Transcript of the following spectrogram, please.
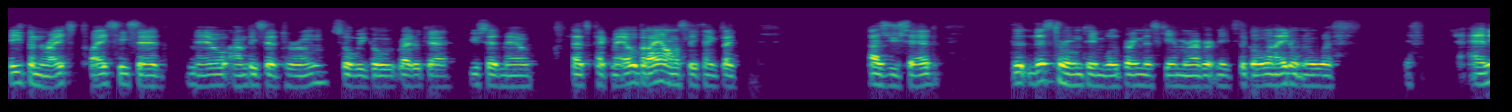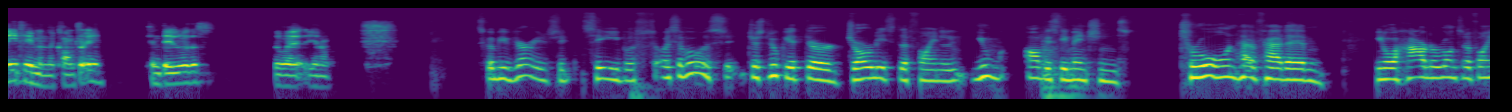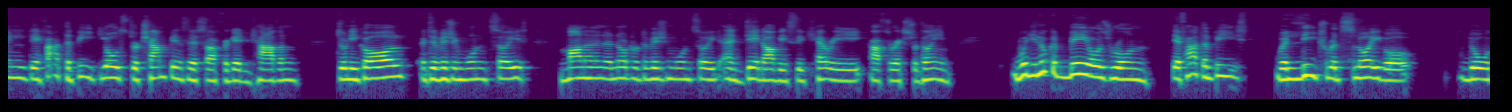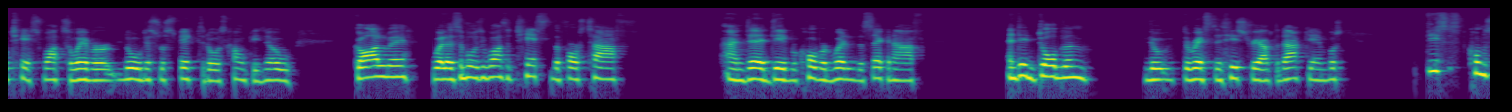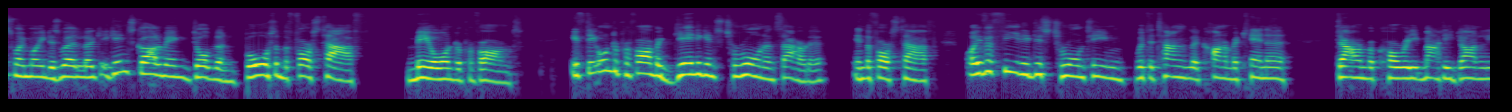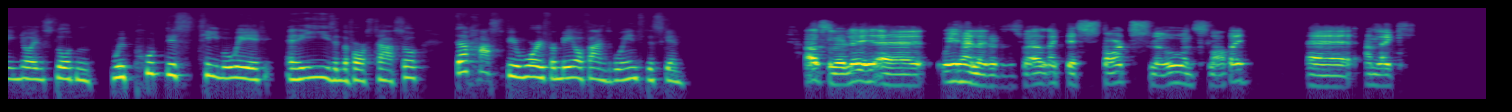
he's been right twice. He said Mayo, and he said Tyrone. So we go right. Okay, you said Mayo. Let's pick Mayo. But I honestly think like as you said, th- this Tyrone team will bring this game wherever it needs to go. And I don't know if if any team in the country can deal with it, the way you know. It's going to be very interesting to see, but I suppose just look at their journeys to the final. You obviously mentioned Tyrone have had um, you know, a harder run to the final. They've had to beat the Ulster champions this after getting Cavan, Donegal, a Division One side, Monaghan, another Division One side, and then obviously Kerry after extra time. When you look at Mayo's run, they've had to beat well Leitrim and Sligo no test whatsoever, no disrespect to those counties. No, Galway, well, I suppose it was a test in the first half, and uh, they recovered well in the second half. And then Dublin, the, rest is history after that game. But this comes to my mind as well. Like against Galway and Dublin, both in the first half, Mayo underperformed. If they underperform again against Tyrone on Saturday in the first half, I have a feeling this Tyrone team with the talent like Conor McKenna, Darren McCurry, Matty Donnelly, Niall Sludden will put this team away at ease in the first half. So that has to be a worry for Mayo fans going into this game. Absolutely. Uh, we highlighted it as well. Like they start slow and sloppy. Uh, and like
